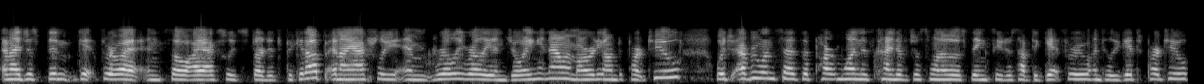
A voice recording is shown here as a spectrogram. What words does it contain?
and I just didn't get through it, and so I actually started to pick it up, and I actually am really, really enjoying it now. I'm already on to part two, which everyone says that part one is kind of just one of those things you just have to get through until you get to part two,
